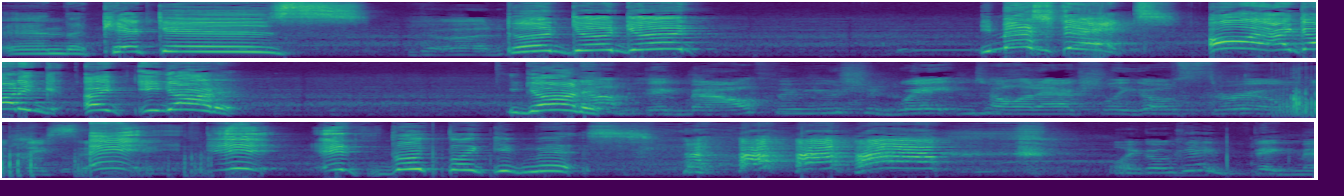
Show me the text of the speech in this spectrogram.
And the kick is Good. good, good, good. He missed it. Oh, I got it. I, he got it. He got it. Big mouth. Maybe you should wait until it actually goes through. What they say. It, it, it looked like it missed. Like, okay, big mouth.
